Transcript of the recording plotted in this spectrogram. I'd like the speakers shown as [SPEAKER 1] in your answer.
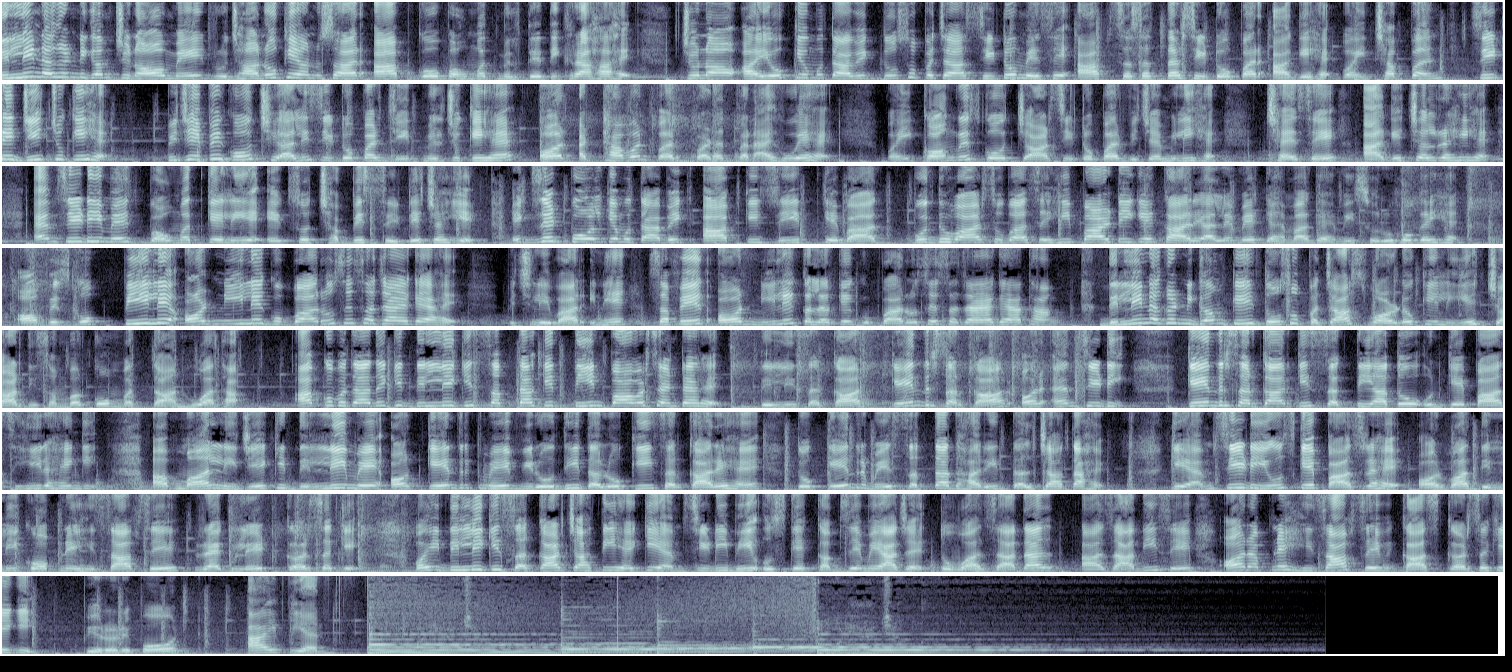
[SPEAKER 1] दिल्ली नगर निगम चुनाव में रुझानों के अनुसार आपको बहुमत मिलते दिख रहा है। चुनाव आयोग के मुताबिक 250 सीटों में से आप 77 सीटों पर आगे है। वहीं छप्पन सीटें जीत चुकी है। बीजेपी को 46 सीटों पर जीत मिल चुकी है और अट्ठावन पर बढ़त बनाए हुए है। वहीं कांग्रेस को चार सीटों पर विजय मिली है। छह से आगे चल रही है। एमसीडी में बहुमत के लिए 126 सीटें चाहिए। एग्जिट पोल के मुताबिक आपकी जीत के बाद बुधवार सुबह से ही पार्टी के कार्यालय में गहमा गहमी शुरू हो गई है। ऑफ़िस को पीले और नीले गुब्बारों से सजाया गया है। पिछली बार इन्हें सफ़ेद और नीले कलर के गुब्बारों से सजाया गया था। दिल्ली नगर निगम के 250 वार्डों के लिए 4 दिसंबर को मतदान हुआ था। आपको बता दें कि दिल्ली की सत्ता के तीन पावर सेंटर है। दिल्ली सरकार, केंद्र सरकार और एनसीडी केंद्र सरकार की शक्तियाँ तो उनके पास ही रहेंगी। अब मान लीजिए कि दिल्ली में और केंद्र में विरोधी दलों की सरकारें हैं तो केंद्र में सत्ताधारी दल चाहता है। कि एमसीडीयूज के पास रहे और वह दिल्ली को अपने हिसाब से रेगुलेट कर सके। वहीं दिल्ली की सरकार चाहती है कि एमसीडी भी उसके कब्जे में आ जाए तो वह ज़्यादा आज़ादी से और अपने हिसाब से विकास कर सकेगी। Bureau report IPN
